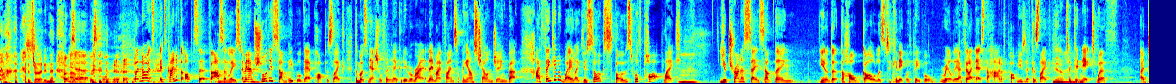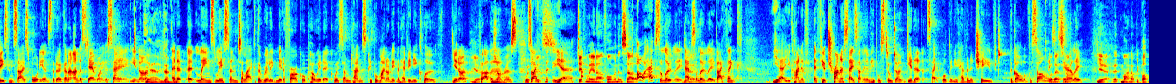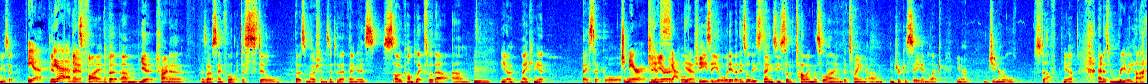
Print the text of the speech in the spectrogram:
I had to throw that in there. hope so at this point yeah but no, it's it's kind of the opposite for us at mm. least. I mean, I'm mm. sure there's some people that pop is like the most natural thing they could ever write, and they might find something else challenging. But I think in a way, like you're so exposed with pop, like you're trying to say something. You know, the, the whole goal is to connect with people. Really, I feel like that's the heart of pop music is like Yeah. to connect with a decent sized audience that are going to understand what you're saying. You know, Yeah, exactly. And it, it leans less into like the really metaphorical, poetic, where sometimes people might not even have any clue. You know, Yeah. for other hmm. genres. Which so I, th- yeah, definitely an art form in itself Oh, absolutely, Yeah. absolutely. But I think, yeah, you kind of if you're trying to say something and people still don't get it, it's like, well, then you haven't achieved the goal of the song well that's necessarily. not yeah it might not be pop music yeah, yeah, yeah, and that's fine but um, yeah trying to as I was saying before like distill those emotions into that thing is so complex without um, you know making it basic or Generic. or generic Yes. Or Yeah. cheesy or whatever there's all these things you're sort of towing this line between um, intricacy and like you know general stuff you know and it's really hard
